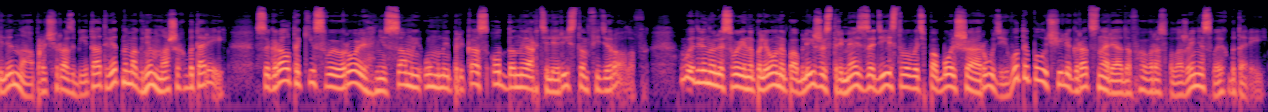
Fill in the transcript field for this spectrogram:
или напрочь разбита ответным огнем наших батарей. Сыграл таки свою роль не самый умный приказ, отданный артиллеристам федералов. Выдвинули свои Наполеоны поближе, стремясь задействовать побольше орудий, вот и получили град снарядов в расположение своих батарей.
